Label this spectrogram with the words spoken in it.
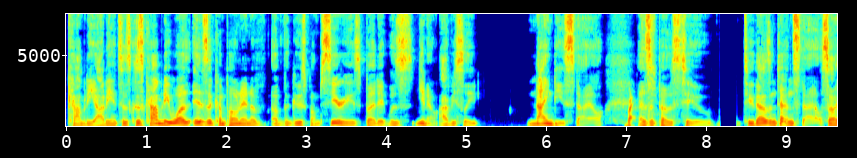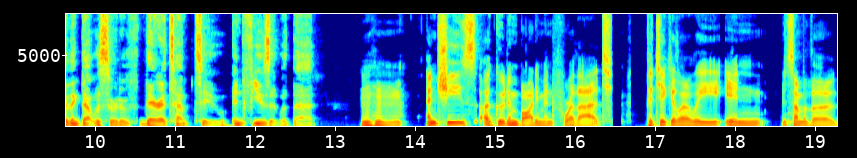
comedy audiences. Cause comedy was, is a component of, of the Goosebumps series, but it was, you know, obviously 90s style Right. as opposed to 2010 style. So I think that was sort of their attempt to infuse it with that. hmm And she's a good embodiment for that, particularly in some of the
